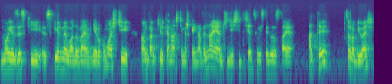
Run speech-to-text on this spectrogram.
moje zyski z firmy ładowałem w nieruchomości, mam tam kilkanaście mieszkań na wynajem, 30 tysięcy mi z tego zostaje. A ty co robiłeś?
